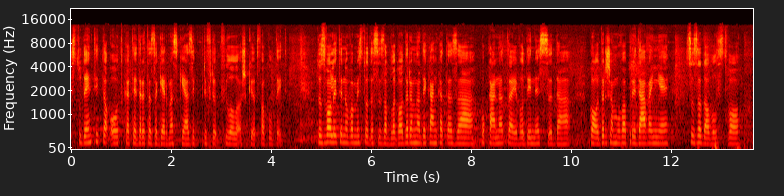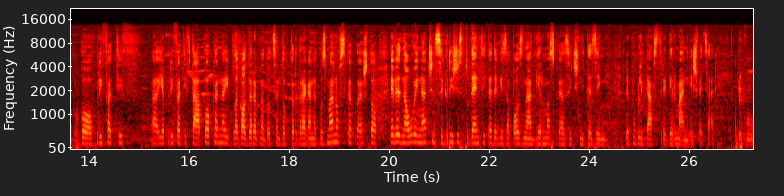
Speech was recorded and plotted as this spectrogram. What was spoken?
студентите од катедрата за германски јазик при филолошкиот факултет. Дозволете на место да се заблагодарам на деканката за поканата ево денес да го одржам ова предавање. Со задоволство го прифатив ја прифатив таа покана и благодарам на доцент доктор Драгана Кузмановска, која што еве на овој начин се грижи студентите да ги запознаат германскојазичните земји, Република Австрија, Германија и Швајцарија. Преку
